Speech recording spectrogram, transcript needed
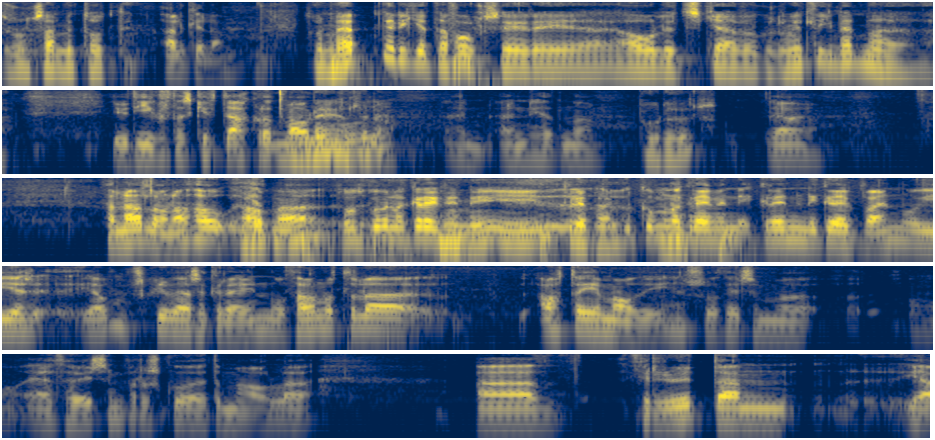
Svona sami tóttin. algjörlega Þú nefnir ekki þetta fólk segir álitskjafi okkur, þú vill ekki nefna það það? ég veit ekki hvort það skipti akkurat máli núna en, en hérna, Búriður. já, já. þannig allavega þá Já, hérna þú ert komin að greininni í greipæn. komin að greinin, greinin í greipvæn og ég já, skrifaði þessa grein og þá náttúrulega átta ég máði eins og þeir sem að, eða þau sem fara að skoða þetta mál að, að fyrir utan já,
